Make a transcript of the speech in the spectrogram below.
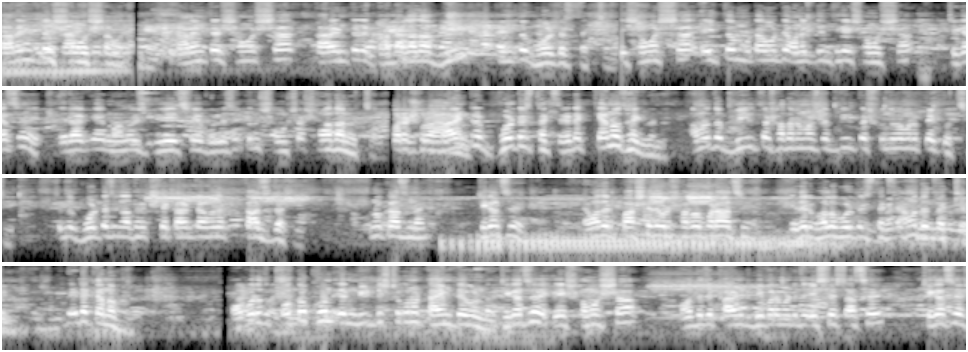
কারেন্টের সমস্যা কারেন্টের সমস্যা কারেন্টের গাদা গাদা বিল কিন্তু ভোল্টেজ থাকছে এই সমস্যা এই তো মোটামুটি অনেক দিন থেকেই সমস্যা ঠিক আছে? এর আগে মানুষ দিয়েছে বলেছে কিন্তু সমস্যার সমাধান হচ্ছে কারেন্টের ভোল্টেজ থাকছে এটা কেন থাকবে না? আমরা তো বিল তো সাধারণ মানুষের বিল তো সুন্দর আমরা পে করছি কিন্তু ভোল্টেজ না থাকলে সে কারেন্টে আমাদের কাজটা কি? কোনো কাজ নাই ঠিক আছে? আমাদের পাশে যেমন সাগরপাড়া আছে এদের ভালো ভোল্টেজ থাকছে আমাদের থাকছে না। এটা কেন হবে? অবরোধ কতক্ষণ এর নির্দিষ্ট কোনো টাইম টেবিল না ঠিক আছে? এই সমস্যা আমাদের যে কারেন্ট ডিপার্টমেন্টের যে এসএস আছে ঠিক আছে?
